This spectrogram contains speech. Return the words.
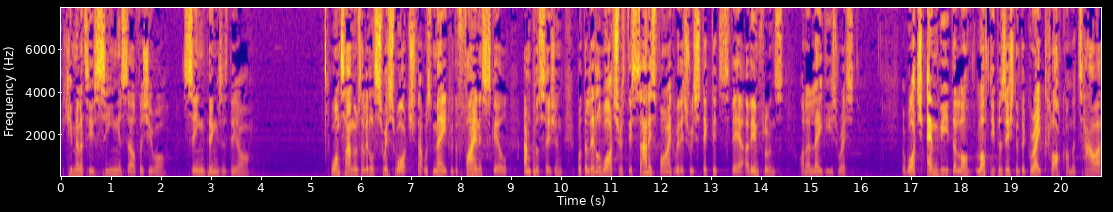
Humility is seeing yourself as you are, seeing things as they are. One time there was a little Swiss watch that was made with the finest skill and precision, but the little watch was dissatisfied with its restricted sphere of influence on a lady's wrist. The watch envied the lofty position of the great clock on the Tower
